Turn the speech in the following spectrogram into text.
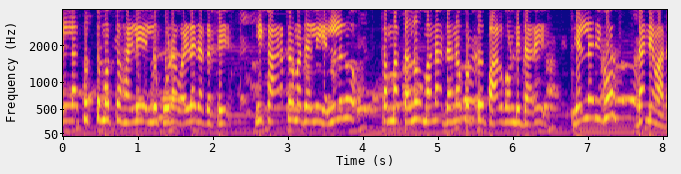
ಎಲ್ಲ ಸುತ್ತಮುತ್ತ ಹಳ್ಳಿಯಲ್ಲೂ ಕೂಡ ಒಳ್ಳೇದಾಗುತ್ತೆ. ಈ ಕಾರ್ಯಕ್ರಮದಲ್ಲಿ ಎಲ್ಲರೂ ತಮ್ಮ ತನು ಮನ, ಧನ ಕೊಟ್ಟು ಪಾಲ್ಗೊಂಡಿದ್ದಾರೆ. ಎಲ್ಲರಿಗೂ ಧನ್ಯವಾದ.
